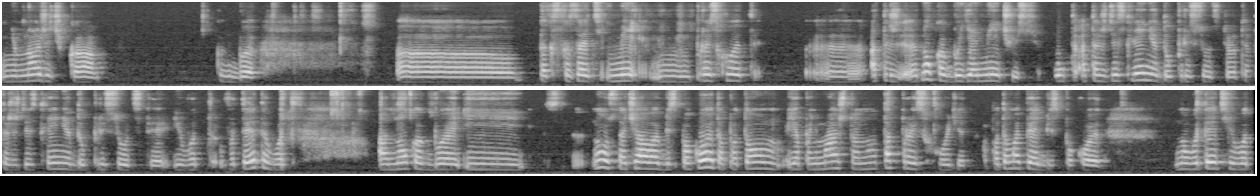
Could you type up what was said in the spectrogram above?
немножечко как бы так сказать, происходит э, отож... ну, как бы я мечусь от отождествления до присутствия, от отождествления до присутствия. И вот, вот это вот, оно как бы и, ну, сначала беспокоит, а потом я понимаю, что оно так происходит, а потом опять беспокоит. Но вот эти вот,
